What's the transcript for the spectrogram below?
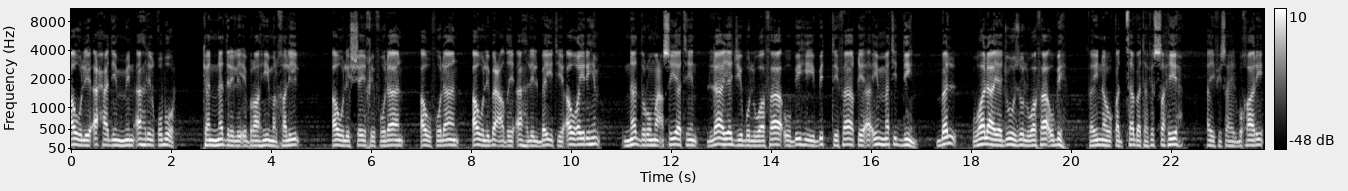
أو لأحد من أهل القبور كالنذر لإبراهيم الخليل أو للشيخ فلان أو فلان أو لبعض أهل البيت أو غيرهم نذر معصية لا يجب الوفاء به باتفاق أئمة الدين بل ولا يجوز الوفاء به فإنه قد ثبت في الصحيح أي في صحيح البخاري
